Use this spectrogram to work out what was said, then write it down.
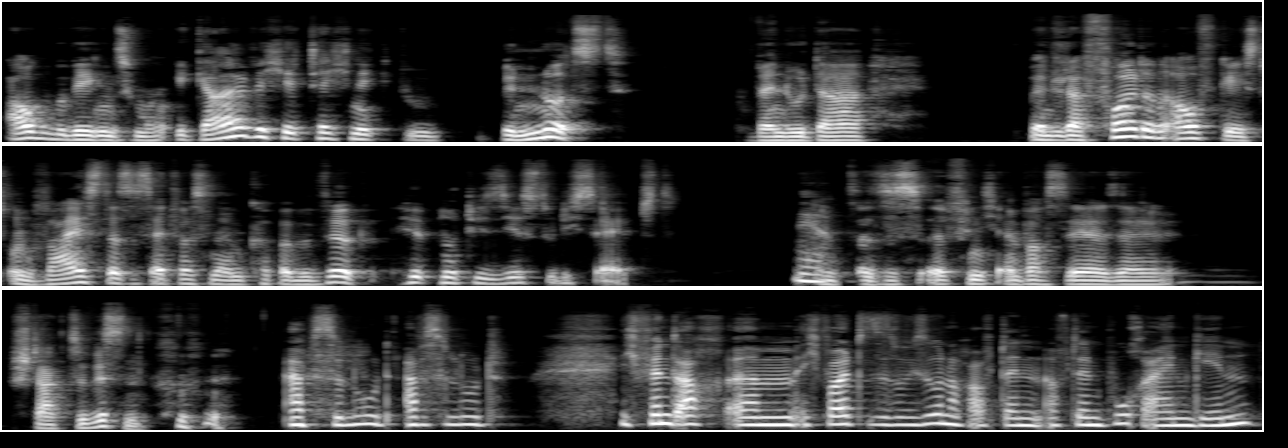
Augenbewegungen zu machen, egal welche Technik du benutzt, wenn du da wenn du da voll drin aufgehst und weißt, dass es etwas in deinem Körper bewirkt, hypnotisierst du dich selbst. Ja. Und das ist, äh, finde ich, einfach sehr, sehr stark zu wissen. Absolut, absolut. Ich finde auch, ähm, ich wollte sowieso noch auf dein, auf dein Buch eingehen,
